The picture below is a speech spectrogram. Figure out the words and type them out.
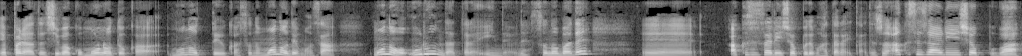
やっぱり私はこう、物とか、物っていうか、その物でもさ、物を売るんだったらいいんだよね。その場で、えー、アクセサリーショップでも働いた。で、そのアクセサリーショップは、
